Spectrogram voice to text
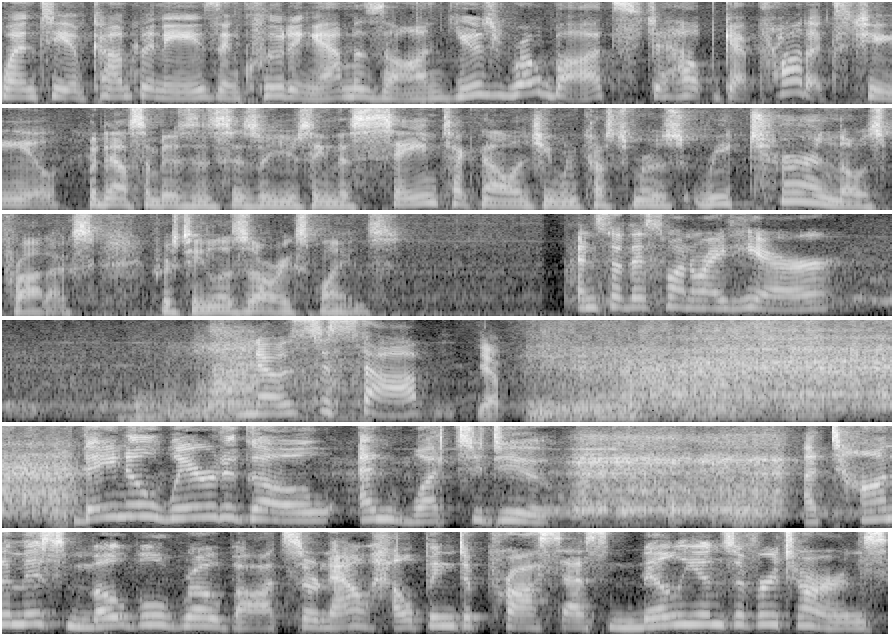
Plenty of companies, including Amazon, use robots to help get products to you. But now some businesses are using the same technology when customers return those products. Kristine Lazar explains. And so this one right here knows to stop. Yep. They know where to go and what to do. Autonomous mobile robots are now helping to process millions of returns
